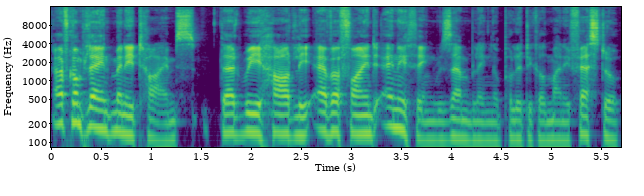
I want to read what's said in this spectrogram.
I've complained many times that we hardly ever find anything resembling a political manifesto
